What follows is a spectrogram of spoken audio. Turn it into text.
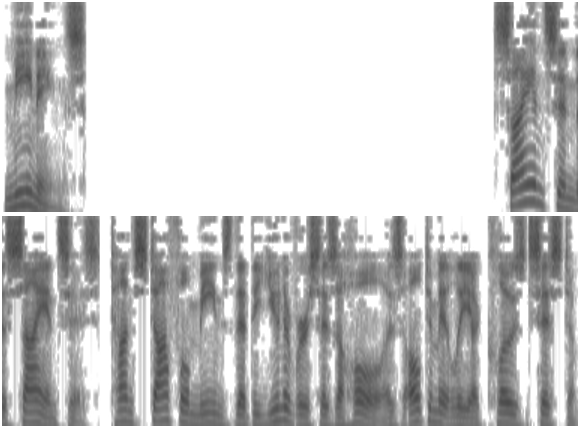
Meanings Science in the sciences, TANSTAAFL means that the universe as a whole is ultimately a closed system.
